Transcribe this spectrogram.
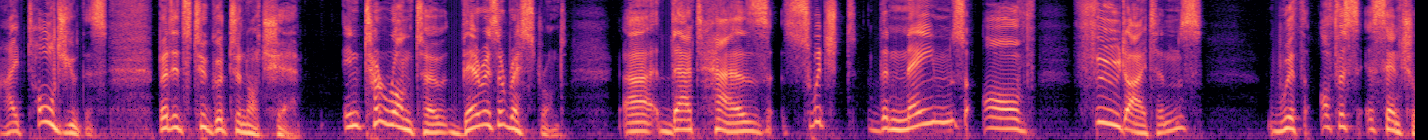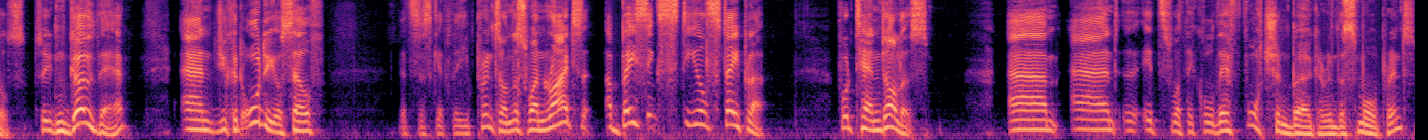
I told you this. But it's too good to not share. In Toronto, there is a restaurant uh, that has switched the names of food items with office essentials. So you can go there and you could order yourself, let's just get the print on this one right, a basic steel stapler for $10. Um, and it's what they call their fortune burger in the small print.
